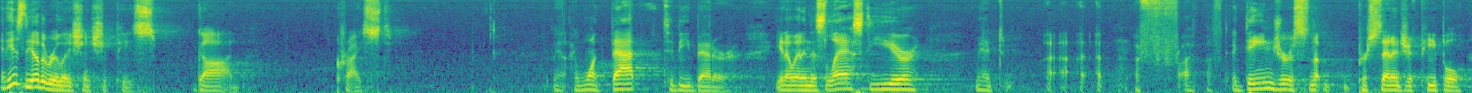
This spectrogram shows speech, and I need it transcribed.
And here's the other relationship piece God, Christ. Man, I want that to be better. You know, and in this last year, man, a, a, a dangerous percentage of people,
